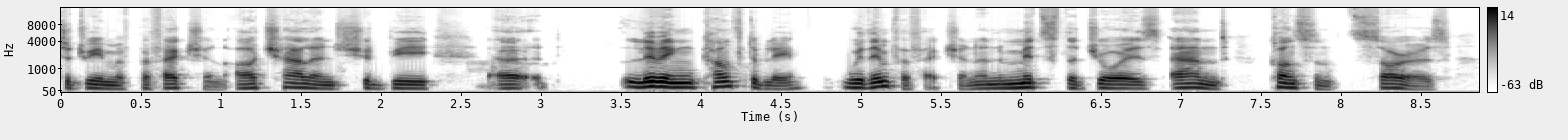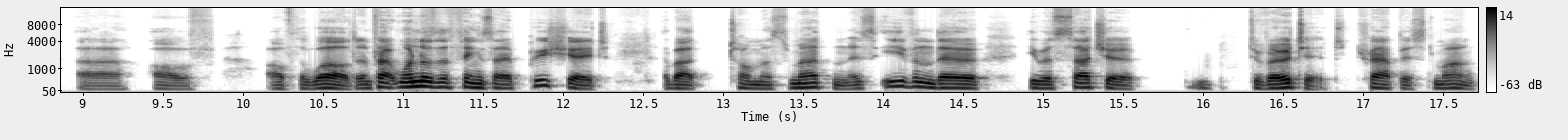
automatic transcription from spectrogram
to dream of perfection. Our challenge should be uh, living comfortably with imperfection and amidst the joys and constant sorrows uh, of of the world. In fact, one of the things I appreciate about Thomas Merton is even though he was such a devoted Trappist monk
